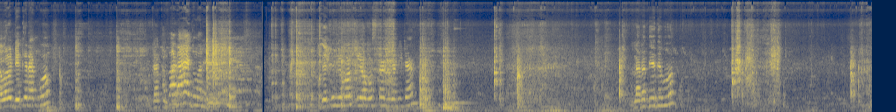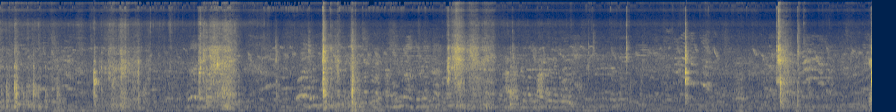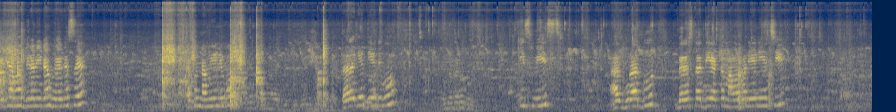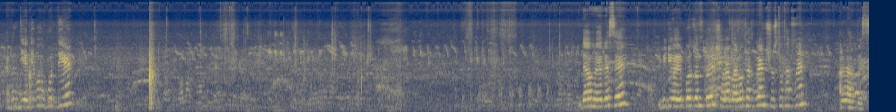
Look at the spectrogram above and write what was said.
আবার ডেকে রাখব। রাখি দেখে নেব কি অবস্থা বিরিয়ানিটা। লাড়া দিয়ে দেব। এই যে আমার বিরিয়ানিটা হয়ে গেছে। এখন নামিয়ে নেব। তার আগে দিয়ে দেব কিশমিশ আর গুঁড়া দুধ। বেরেস্তা দিয়ে একটা মামা বানিয়ে নিয়েছি। এখন দিয়ে দিব উপর দিয়ে। দেওয়া হয়ে গেছে। ভিডিও এ পর্যন্তই। সবাই ভালো থাকবেন সুস্থ থাকবেন। আল্লাহ হাফেজ।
